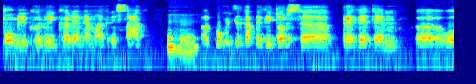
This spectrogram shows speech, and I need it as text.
publicului care ne-am adresat Uh-huh. Vom încerca pe viitor să prevedem uh, o,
